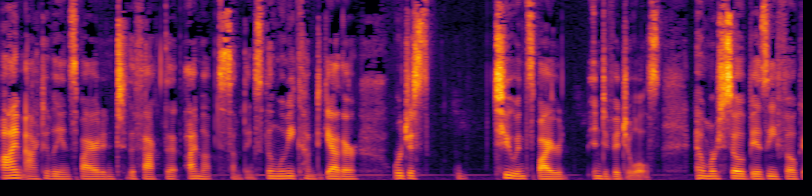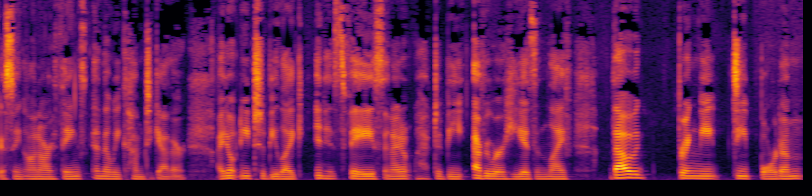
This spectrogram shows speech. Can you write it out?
I'm actively inspired into the fact that I'm up to something. So then when we come together, we're just two inspired individuals and we're so busy focusing on our things and then we come together. I don't need to be like in his face and I don't have to be everywhere he is in life. That would bring me deep boredom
